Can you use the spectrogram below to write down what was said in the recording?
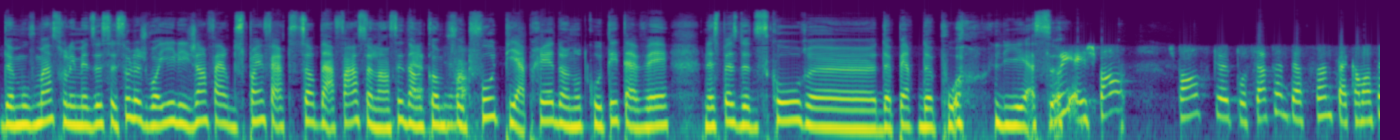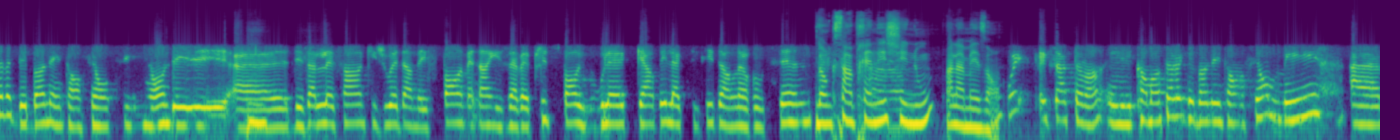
de mouvements sur les médias sociaux. Là, je voyais les gens faire du pain, faire toutes sortes d'affaires, se lancer dans le comfort food. Puis après, d'un autre côté, tu avais une espèce de discours euh, de perte de poids lié à ça. Oui, et je pense pense que pour certaines personnes, ça a commencé avec des bonnes intentions aussi. Non, des, euh, mm. des adolescents qui jouaient dans des sports, maintenant ils avaient plus de sport, ils voulaient garder l'activité dans leur routine. Donc s'entraîner chez euh, nous, à la maison. Oui, exactement. Et commencer avec des bonnes intentions, mais euh,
